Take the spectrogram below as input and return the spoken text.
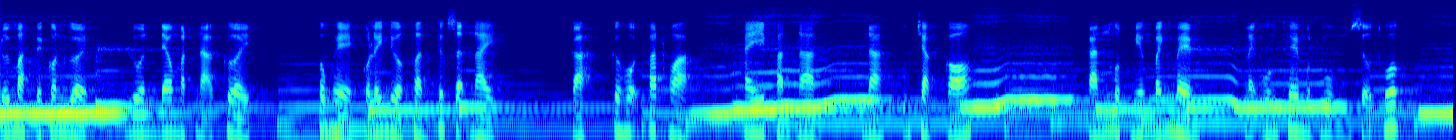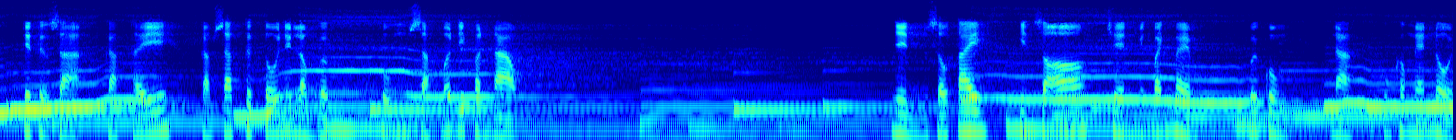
đối mặt với con người, Luôn đeo mặt nạ cười. Không hề có lấy nửa phần tức giận này. Cả cơ hội phát hỏa Hay phản nàn Nàng cũng chẳng có. Cắn một miếng bánh mềm lại uống thêm một ngụm rượu thuốc. Tiết tử dạ cảm thấy Cảm giác tức tối lên lòng ngực Cũng giảm bớt đi phần nào. Nhìn dấu tay in rõ trên miếng bánh mềm, Cuối cùng nàng cũng không nén nổi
